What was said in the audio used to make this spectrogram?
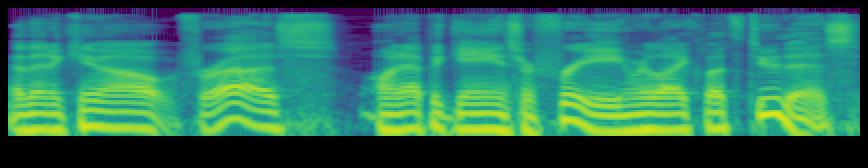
And then it came out for us on Epic Games for free, and we're like, let's do this.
